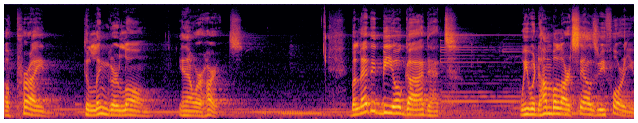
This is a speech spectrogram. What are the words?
of pride to linger long in our hearts. But let it be, O oh God, that we would humble ourselves before you.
